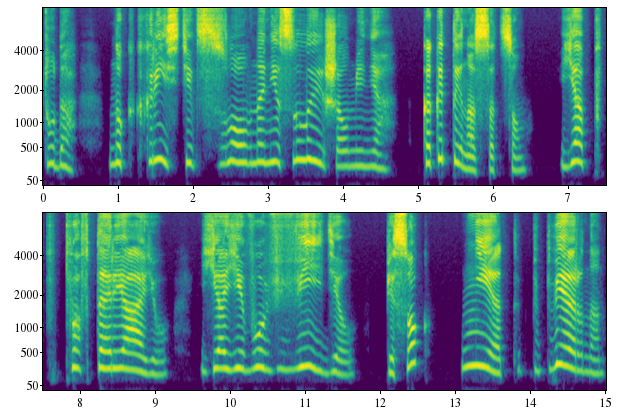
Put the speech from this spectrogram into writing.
туда, но Кристи словно не слышал меня, как и ты нас с отцом. Я повторяю, я его видел. Песок? Нет, Бернан,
